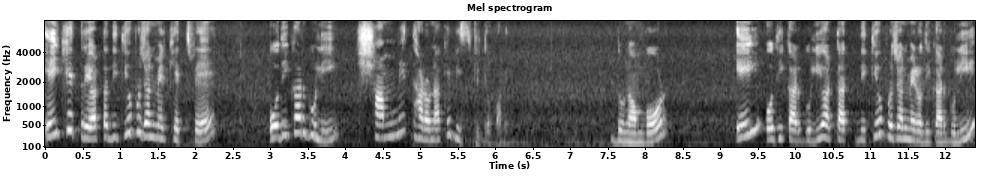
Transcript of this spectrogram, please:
এই ক্ষেত্রে, অর্থাৎ দ্বিতীয় প্রজন্মের ক্ষেত্রে, অধিকারগুলি সাম্যের ধারণাকে বিস্তৃত করে। দু নম্বর, এই অধিকারগুলি, অর্থাৎ দ্বিতীয় প্রজন্মের অধিকারগুলি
